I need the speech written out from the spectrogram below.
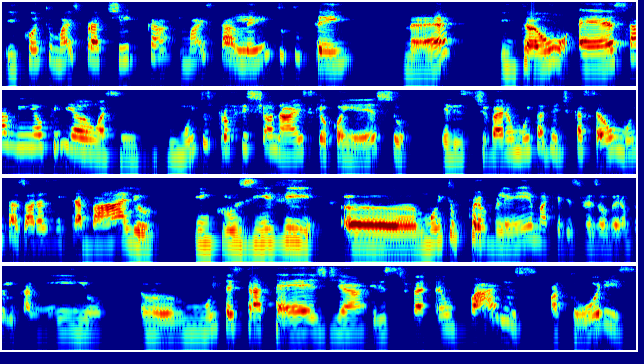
E quanto mais pratica, mais talento tu tem, né? Então, essa é a minha opinião, assim, muitos profissionais que eu conheço, eles tiveram muita dedicação, muitas horas de trabalho, inclusive uh, muito problema que eles resolveram pelo caminho, uh, muita estratégia, eles tiveram vários fatores,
